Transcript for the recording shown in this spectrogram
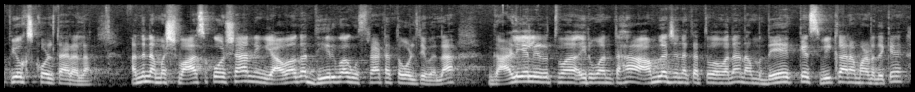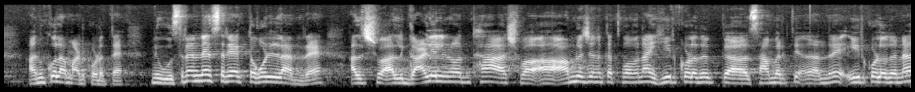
ಉಪಯೋಗಿಸ್ಕೊಳ್ತಾ ಇರಲ್ಲ. ಅಂದರೆ ನಮ್ಮ ಶ್ವಾಸಕೋಶ ನೀವು ಯಾವಾಗ ದೀರ್ಘವಾಗಿ ಉಸಿರಾಟ ತಗೊಳ್ತೀವಲ್ಲ, ಗಾಳಿಯಲ್ಲಿ ಇರುವ ಇರುವಂತಹ ಆಮ್ಲಜನಕತ್ವವನ್ನು ನಮ್ಮ ದೇಹಕ್ಕೆ ಸ್ವೀಕಾರ ಮಾಡೋದಕ್ಕೆ ಅನುಕೂಲ ಮಾಡಿಕೊಡುತ್ತೆ. ನೀವು ಉಸಿರನ್ನೇ ಸರಿಯಾಗಿ ತಗೊಳ್ಳಿಲ್ಲ ಅಂದರೆ ಅಲ್ಲಿ ಶ್ವ, ಅಲ್ಲಿ ಗಾಳಿಯಲ್ಲಿರುವಂತಹ ಶ್ವ ಆಮ್ಲಜನಕತ್ವವನ್ನು ಹೀರ್ಕೊಳ್ಳೋದಕ್ಕೆ ಸಾಮರ್ಥ್ಯ, ಅಂದರೆ ಹೀರ್ಕೊಳ್ಳೋದನ್ನು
